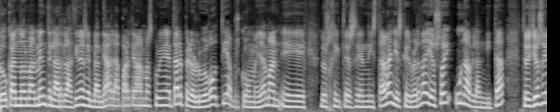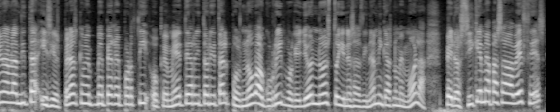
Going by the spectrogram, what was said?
colocan normalmente en las relaciones en plan de ah, la parte más masculina y tal, pero luego, tía, pues como me llaman eh, los haters en Instagram, y es que es verdad, yo soy una blandita. Entonces yo soy una blandita y si esperas que me, pegue por ti o que me dé territorio y tal, pues no va a ocurrir porque yo no estoy en esas dinámicas, no me mola. Pero sí que me ha pasado a veces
